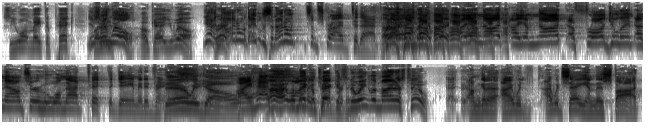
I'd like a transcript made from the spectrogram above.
so you won't make the pick. Yes, I will. Okay, you will. Yeah, Great. no, I don't. Hey, listen, I don't subscribe to that. All right, I'll make a pick. I am not. I am not a fraudulent announcer who will not pick the game in advance. There we go. I have. All right, we'll make some a pick. It's. New England minus two. I'm gonna. I would. I would say in this spot,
